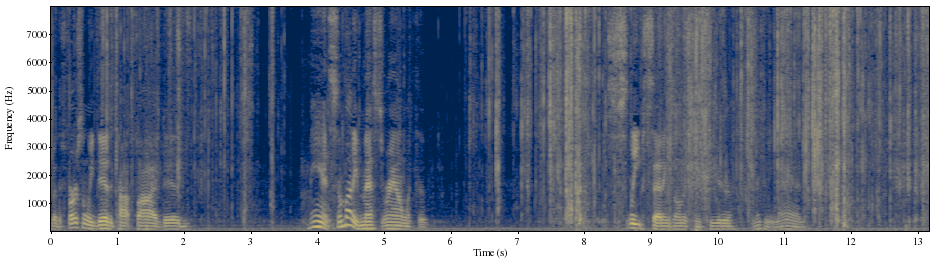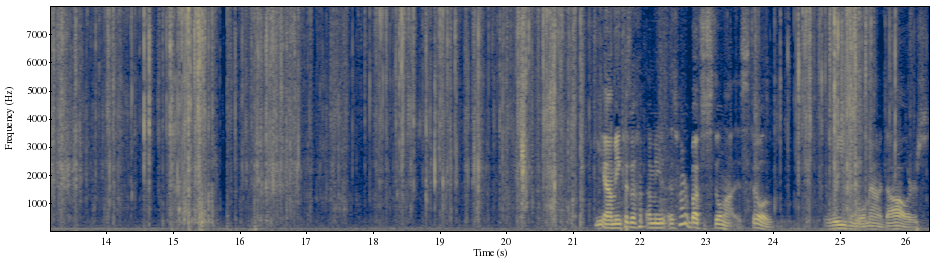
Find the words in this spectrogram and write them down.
But the first one we did, the top five, did Man, somebody messed around with the sleep settings on this computer. It's making me mad. Yeah, I mean, because I mean, it's hundred bucks is still not. It's still a reasonable amount of dollars.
